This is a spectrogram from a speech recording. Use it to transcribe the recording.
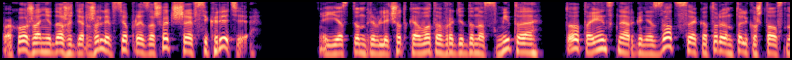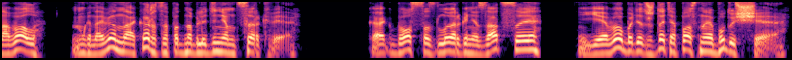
Похоже, они даже держали всё произошедшее в секрете. Если он привлечёт кого-то вроде Дэна Смита, то таинственная организация, которую он только что основал, мгновенно окажется под наблюдением церкви. Как босса злой организации, его будет ждать опасное будущее.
